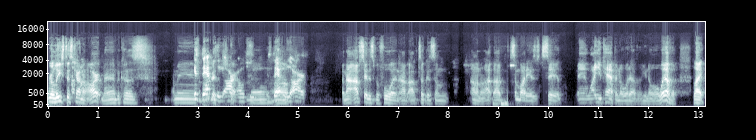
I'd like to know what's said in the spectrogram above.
release this kind of art, man. Because I mean, It's definitely art, you know? It's definitely Um, art. and I, I've said this before, and I've, I've taken some. I don't know. I, I've somebody has said, "Man, why you capping or whatever," you know, or whatever. Like,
